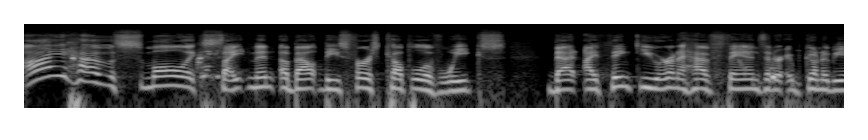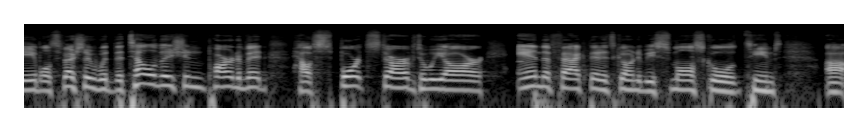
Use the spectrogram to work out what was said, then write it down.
I have a small excitement about these first couple of weeks that I think you're going to have fans that are going to be able, especially with the television part of it, how sports starved we are, and the fact that it's going to be small school teams. Uh,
